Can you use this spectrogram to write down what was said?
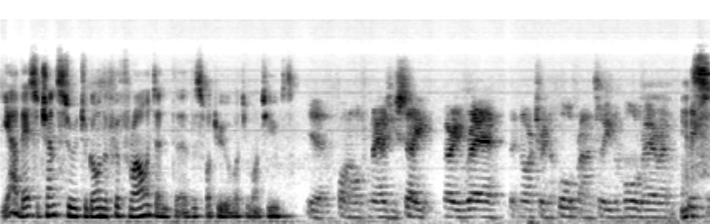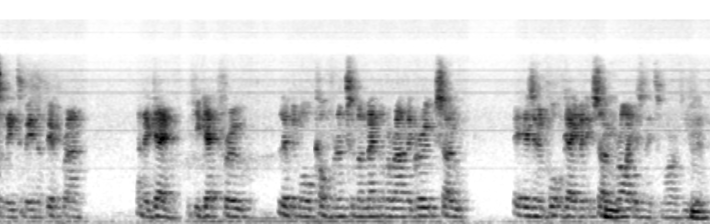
yeah, there's a chance to, to go in the fifth round, and uh, this is what you what you want to use. Yeah, final for me, as you say, very rare that Norwich are in the fourth round, so even more rare yes. recently to be in the fifth round. And again, if you get through a little bit more confidence and momentum around the group. So it is an important game in its own mm. right, isn't it, tomorrow? Do you mm.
